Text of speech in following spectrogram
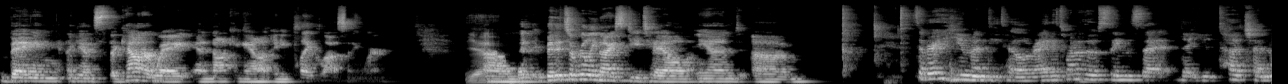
banging against the counterweight and knocking out any plate glass anywhere. Yeah. Um, but, but, it's a really nice detail and um, it's a very human detail, right? It's one of those things that, that you touch and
